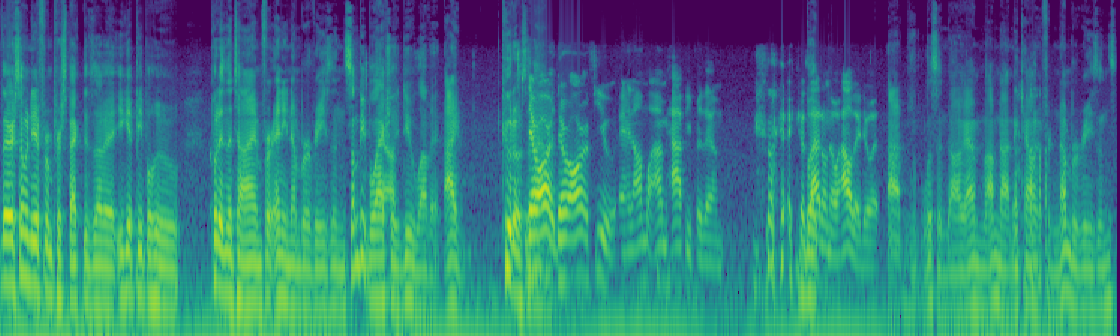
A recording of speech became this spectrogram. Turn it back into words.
there are so many different perspectives of it. You get people who put in the time for any number of reasons. Some people actually do love it. I kudos. To There them. are there are a few, and I'm I'm happy for them because I don't know how they do it. Uh, listen, dog. I'm I'm not an accountant for a number of reasons,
